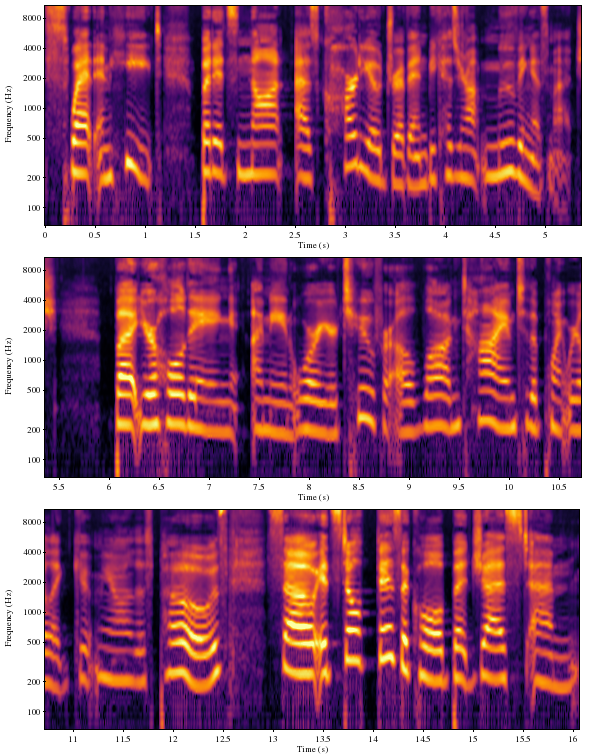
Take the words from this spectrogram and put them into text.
sweat and heat but it's not as cardio driven because you're not moving as much but you're holding, I mean, Warrior 2 for a long time to the point where you're like, get me out of this pose. So it's still physical, but just um,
